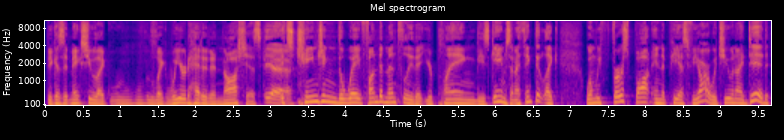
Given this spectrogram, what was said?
because it makes you like w- w- like weird headed and nauseous. Yeah. it's changing the way fundamentally that you're playing these games, and I think that like when we first bought into PSVR, which you and I did,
